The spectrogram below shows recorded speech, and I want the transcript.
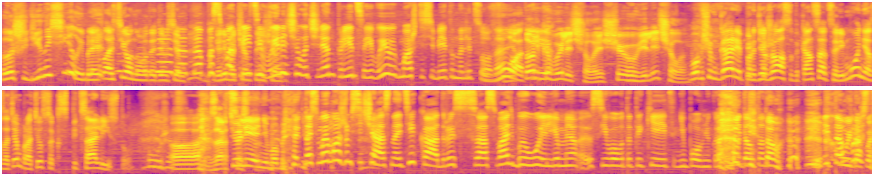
лошадиной силой, блядь, лосьоном вот этим всем. Да, посмотрите, вылечила член принца, и вы мажете себе это на лицо, да? Вот. Только вылечила, еще и увеличила. В общем, Гарри продержался до конца церемонии, а затем обратился к специалисту. Ужас. Э, К. Тюленему, блядь. То есть мы можем сейчас найти кадры со свадьбы Уильяма, с его вот этой Кейт, не помню, как Миддлтон. Там И там просто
